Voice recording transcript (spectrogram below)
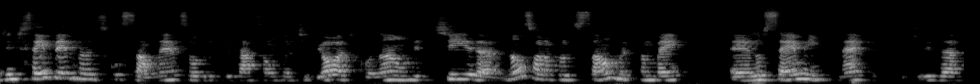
a gente sempre entra na discussão, né, sobre utilização de antibiótico ou não, retira, não só na produção, mas também é, no sêmen, né, que a gente utiliza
